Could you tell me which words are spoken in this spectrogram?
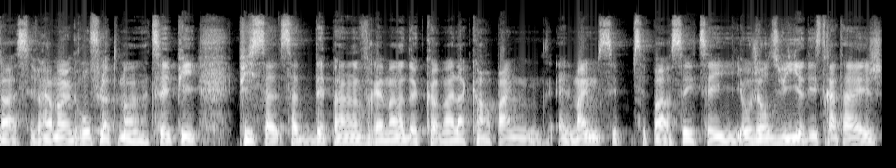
Ah, c'est vraiment un gros flottement, tu sais, puis puis ça, ça dépend vraiment de comment la campagne elle-même s'est s'est passée, tu sais. Aujourd'hui, il y a des stratèges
